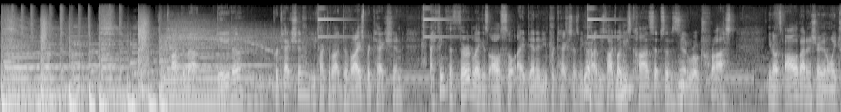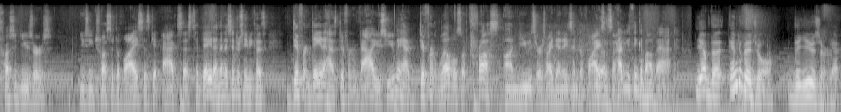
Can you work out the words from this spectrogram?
You talked about data protection. You talked about device protection. I think the third leg is also identity protection. As we, yeah. talk, we talked about mm-hmm. these concepts of zero yeah. trust. You know, it's all about ensuring that only trusted users using trusted devices get access to data. And then it's interesting because different data has different values. So you may have different levels of trust on users' identities and devices. Yeah. So how do you think about that? You have the individual, the user. Yep.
